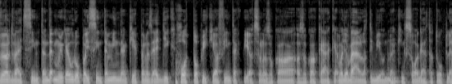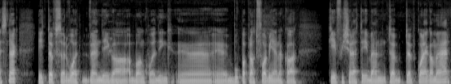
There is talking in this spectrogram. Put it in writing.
worldwide szinten, de mondjuk európai szinten mindenképpen az egyik hot topicja a fintech piacon azok a, azok a KK, vagy a vállalati beyond hmm. banking szolgáltatók lesznek. Itt többször volt vendég a, a Bankholding uh, Bupa platformjának a képviseletében több, több kollega már.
